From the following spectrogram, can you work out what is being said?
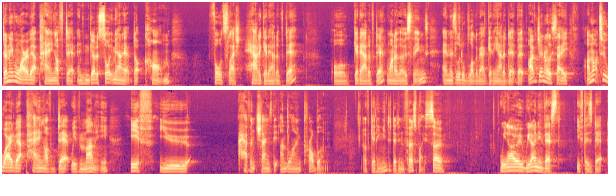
don't even worry about paying off debt. And you can go to sortyourmoneyout.com forward slash how to get out of debt or get out of debt, one of those things. And there's a little blog about getting out of debt. But I generally say I'm not too worried about paying off debt with money if you haven't changed the underlying problem of getting into debt in the first place. So we know we don't invest if there's debt.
